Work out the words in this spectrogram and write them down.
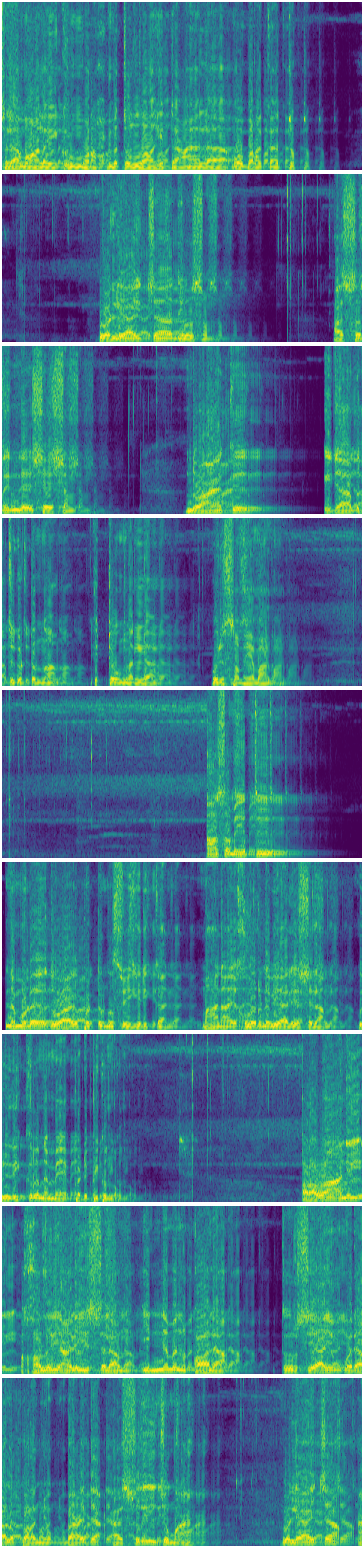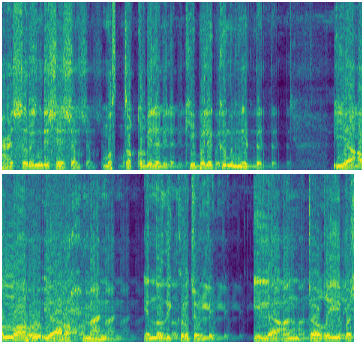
السلام عليكم ورحمة الله تعالى وبركاته വെള്ളിയാഴ്ച ദിവസം അസറിന്റെ ശേഷം ദ്വാക്ക് ഇജാബത്ത് കിട്ടുന്ന ഏറ്റവും നല്ല ഒരു സമയമാണ് ആ സമയത്ത് നമ്മുടെ ദുആ പെട്ടെന്ന് സ്വീകരിക്കാൻ മഹാനായ ഹുലൂർ നബി അലി ഇസ്ലാം ഒരു ദിക്ർ നമ്മെ പഠിപ്പിക്കുന്നു. റവ അനിൽ ഖദരി അലി ഇസ്ലാം ഇന്നമൻ ഖാല തീർച്ചയായും ഒരാൾ പറഞ്ഞു ബഅദ അശ്റിൽ ജുമുഅ വെള്ളിയാഴ്ച അഷറിന്റെ ശേഷം മുസ്തഖബിലൻ കിബലക്ക് മുന്നിട്ട് യാ അല്ലാഹു യാ റഹ്മാൻ എന്ന ദിക്ർ ചൊല്ലി ഇല്ല അൻ തഗീബ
